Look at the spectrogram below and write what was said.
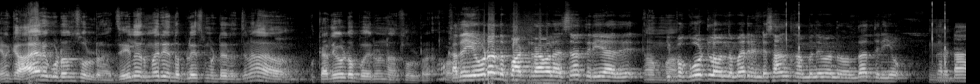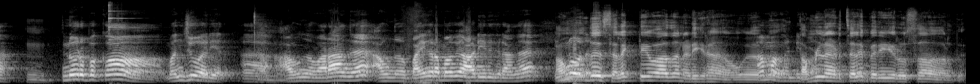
எனக்கு ஆயிரக்கூடாதுன்னு சொல்றேன். ஜெயிலர் மாதிரி அந்த பிளேஸ்மெண்ட் இருந்துச்சுன்னா கதையோட போயிரும்னு நான் சொல்றேன். கதையோட அந்த பாட்டு டிராவல் ஆச்சுன்னா தெரியாது. இப்போ கோட்ல வந்த மாதிரி ரெண்டு சாங் சம்மந்தமே வந்து வந்தா தெரியும். கரெக்டா இன்னொரு பக்கம் மஞ்சு வாரியர். அவங்க வராங்க. அவங்க பயங்கரமாவே ஆடி இருக்கிறாங்க. அவங்க வந்து செலக்டிவா தான் நடிக்கிறாங்க. அவங்க. தமிழ்ல நடிச்சாலே பெரிய ஹீரோஸ் தான் வருது.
